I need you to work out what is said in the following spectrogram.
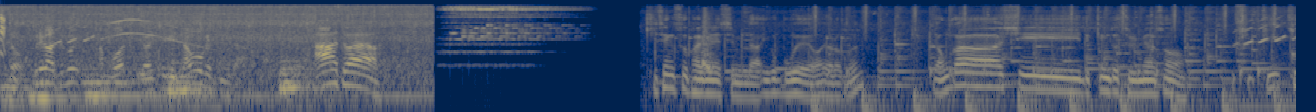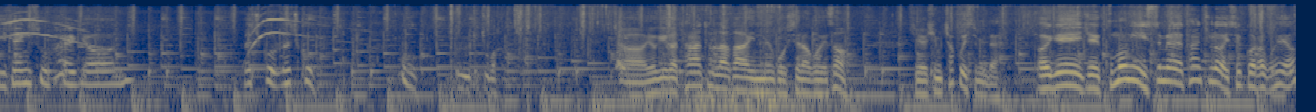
그죠? 그래가지고 한번 열심히 잡아보겠습니다 아, 좋아요. 기생수 발견했습니다. 이거 뭐예요, 여러분? 연가시 느낌도 들면서 기, 기, 생수 발견. Let's go, let's go. 이렇게 좁아. 자, 여기가 타란툴라가 있는 곳이라고 해서 제가 열심히 찾고 있습니다. 어, 이게 이제 구멍이 있으면 타란툴라가 있을 거라고 해요.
